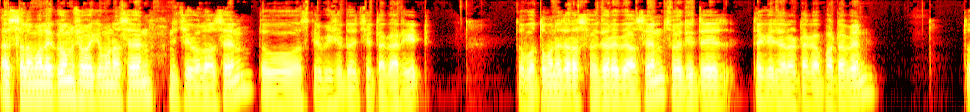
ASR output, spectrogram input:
আসসালামু আলাইকুম, সবাই কেমন আছেন? নিশ্চয়ই ভালো আছেন। তো আজকের বিষয়টা হচ্ছে টাকা রেট তো বর্তমানে যারা সৌদি আরবে আছেন, সৌদিতে থেকে যারা টাকা পাঠাবেন, তো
